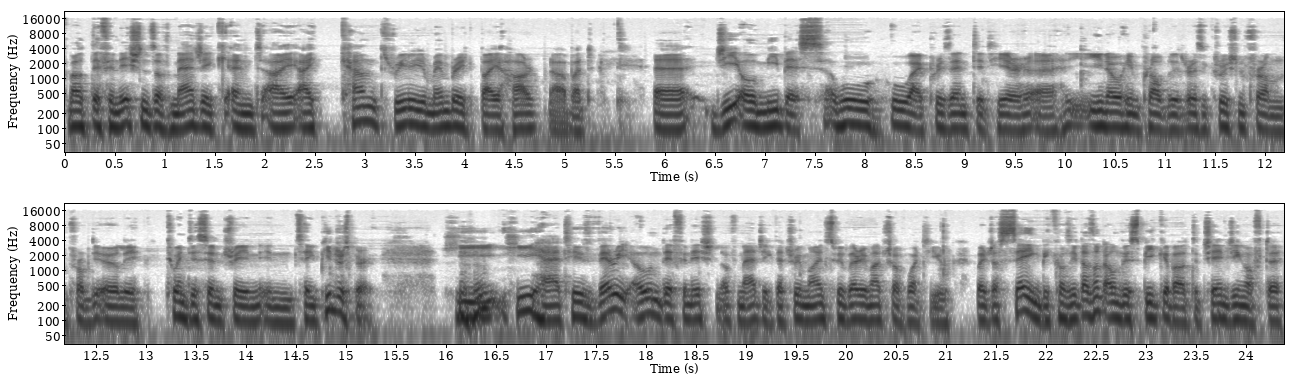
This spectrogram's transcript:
about definitions of magic, and I, I can't really remember it by heart now, but. Uh, G.O. Mebes, who who I presented here, uh, you know him probably, the Rosicrucian from from the early 20th century in, in St. Petersburg he mm-hmm. he had his very own definition of magic that reminds me very much of what you were just saying because he doesn't only speak about the changing of the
